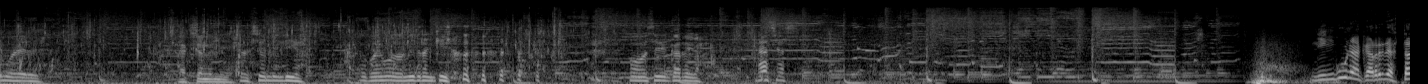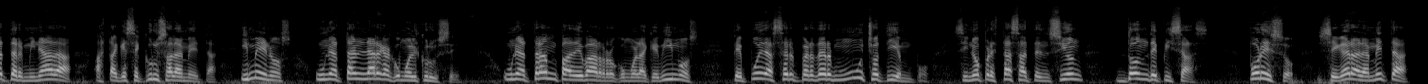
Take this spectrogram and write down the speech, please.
Hicimos el, La acción del día. la acción del día. No podemos dormir tranquilos. Vamos a seguir en carrera. Gracias. Ninguna carrera está terminada hasta que se cruza la meta, y menos una tan larga como el cruce. Una trampa de barro como la que vimos te puede hacer perder mucho tiempo si no prestas atención dónde pisás. Por eso, llegar a la meta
